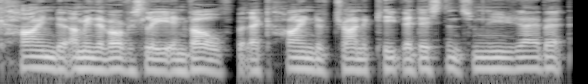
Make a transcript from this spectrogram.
kind of. I mean, they're obviously involved, but they're kind of trying to keep their distance from the New Day a bit.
